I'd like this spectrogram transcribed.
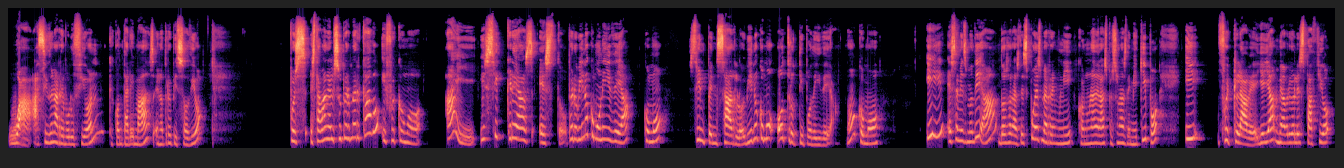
¡Wow! Ha sido una revolución que contaré más en otro episodio. Pues estaba en el supermercado y fue como, ¡ay! ¿Y si creas esto? Pero vino como una idea, como sin pensarlo, vino como otro tipo de idea, ¿no? Como... Y ese mismo día, dos horas después, me reuní con una de las personas de mi equipo y fue clave y ella me abrió el espacio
